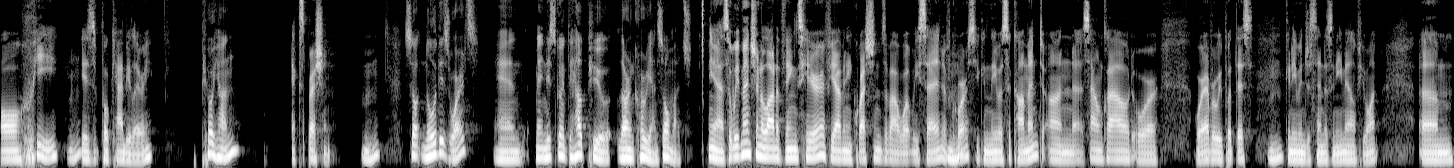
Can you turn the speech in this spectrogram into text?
어휘 is vocabulary. 표현. Expression. So know these words and man, it's going to help you learn Korean so much. Yeah, so we've mentioned a lot of things here. If you have any questions about what we said, of course, you can leave us a comment on uh, SoundCloud or wherever we put this. You can even just send us an email if you want. Um,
